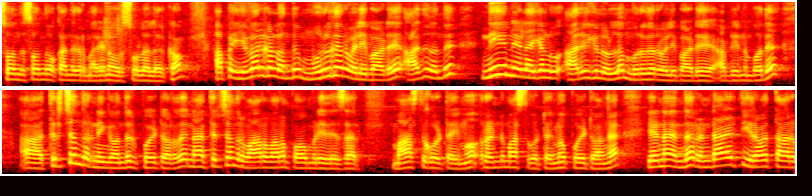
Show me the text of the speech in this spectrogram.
சோர்ந்து சோர்ந்து உட்காந்துக்கிற மாதிரியான ஒரு சூழல் இருக்கும். அப்போ இவர்கள் வந்து முருகர் வழிபாடு அது வந்து நீர்நிலைகள் அருகில் உள்ள முருகர் வழிபாடு அப்படின்னும் போது திருச்செந்தூர் நீங்கள் வந்து போயிட்டு வர்றது நான் திருச்செந்தூர் வாரம் வாரம் போக முடியாது சார் மாதத்துக்கு ஒரு டைமோ ரெண்டு மாதத்துக்கு ஒரு டைமோ போயிட்டு வாங்க. ஏன்னா இந்த ரெண்டாயிரத்தி இருபத்தாறு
